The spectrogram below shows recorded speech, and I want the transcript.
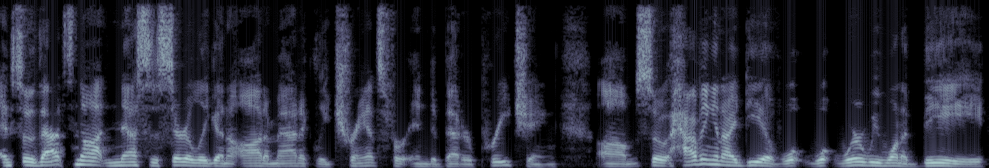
And so that's not necessarily going to automatically transfer into better preaching. Um, so having an idea of what what, what where we want to be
